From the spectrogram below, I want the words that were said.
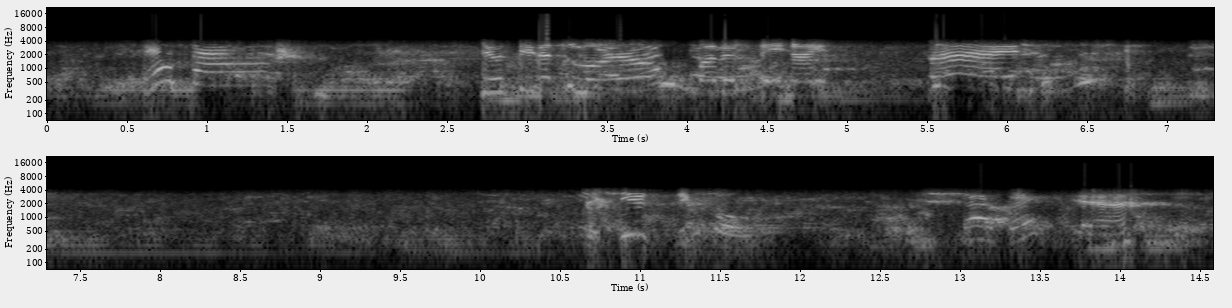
Yes, You'll see that tomorrow, Mother's Day night. Bye! Here's Nicole. That's right? Yeah.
